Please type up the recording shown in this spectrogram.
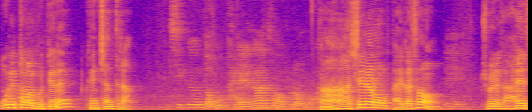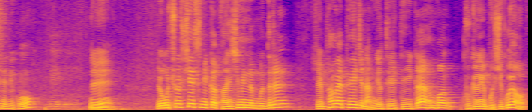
오랫동안 볼 때는 괜찮더라. 지금 너무 밝아서 그런 거 같아요. 아, 실내가 너무 밝아서 네, 주변이 다 하얀색이고. 네, 네. 네. 요거 출시했으니까 관심 있는 분들은 저희 판매 페이지 남겨드릴 테니까 한번 구경해 보시고요.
